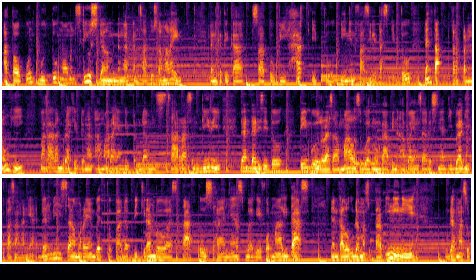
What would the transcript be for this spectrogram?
ataupun butuh momen serius dalam mendengarkan satu sama lain. Dan ketika satu pihak itu ingin fasilitas itu dan tak terpenuhi, maka akan berakhir dengan amarah yang dipendam secara sendiri dan dari situ timbul rasa males buat ngungkapin apa yang seharusnya dibagi ke pasangannya dan bisa merembet kepada pikiran bahwa status hanya sebagai formalitas. Dan kalau udah masuk tahap ini nih, udah masuk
